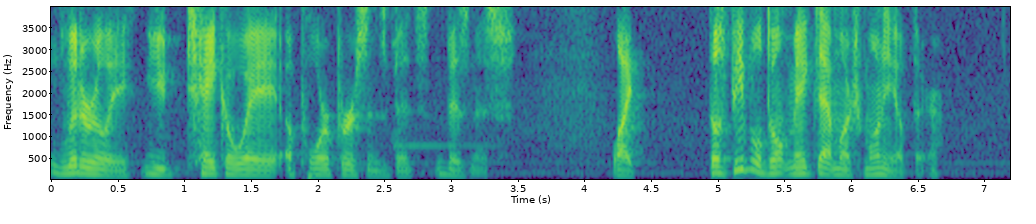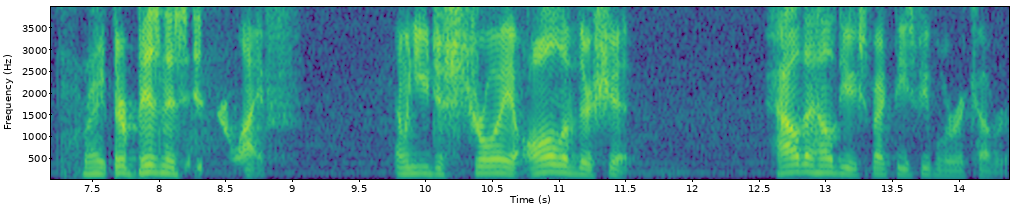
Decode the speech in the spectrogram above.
literally you take away a poor person's bus- business. Like those people don't make that much money up there. Right. Their business is their life. And when you destroy all of their shit, how the hell do you expect these people to recover?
